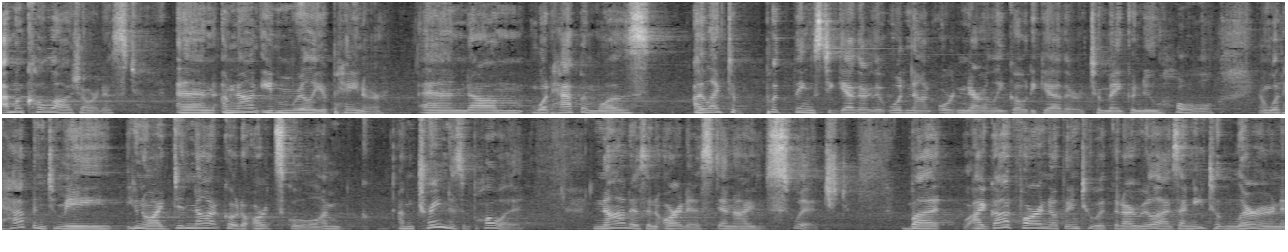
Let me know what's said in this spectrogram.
I'm a collage artist, and I'm not even really a painter. And um, what happened was, I like to put things together that would not ordinarily go together to make a new whole. And what happened to me, you know, I did not go to art school. I'm, I'm trained as a poet, not as an artist, and I switched. But I got far enough into it that I realized I need to learn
